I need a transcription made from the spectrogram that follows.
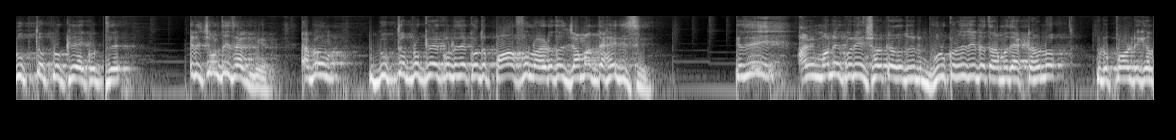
গুপ্ত প্রক্রিয়া করতেছে। এটা চলতেই থাকবে। এবং গুপ্ত প্রক্রিয়া করলে যে কত পাওয়ারফুল হয়, এটা তো জামাত দেখাই দিছে। কিন্তু আমি মনে করি সরকার ভুল করেছে যেটা তার মধ্যে একটা হলো পুরো পলিটিক্যাল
